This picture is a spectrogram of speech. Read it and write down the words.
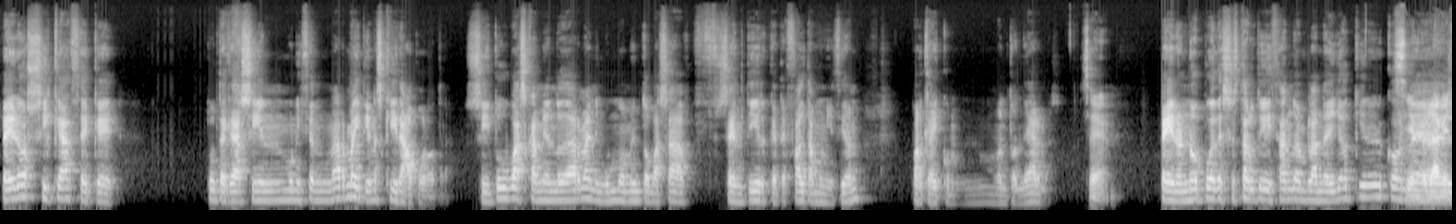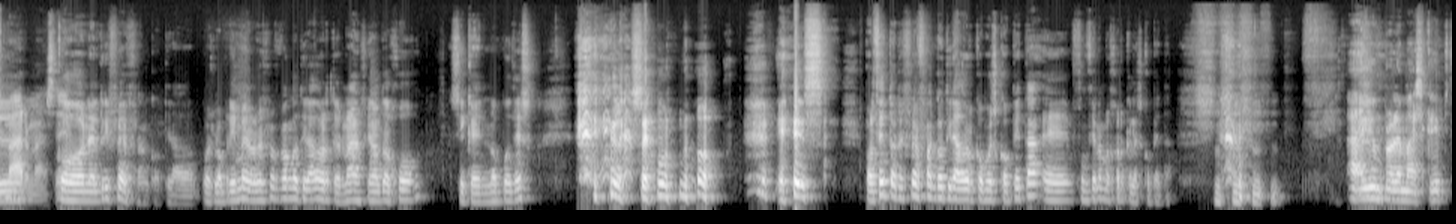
pero sí que hace que tú te quedas sin munición de un arma y tienes que ir a por otra. Si tú vas cambiando de arma, en ningún momento vas a sentir que te falta munición porque hay un montón de armas. Sí. Pero no puedes estar utilizando en plan de yo quiero ir con Siempre el, la misma arma. sí. con el rifle de francotirador. Pues lo primero, el rifle de francotirador te al final del juego, así que no puedes. lo segundo es. Por cierto, el rifle de francotirador como escopeta eh, funciona mejor que la escopeta. Hay un problema de script.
